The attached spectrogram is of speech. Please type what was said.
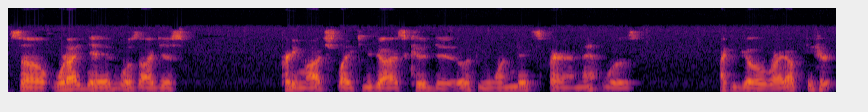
So what I did was I just pretty much like you guys could do if you wanted to experiment was I could go right up to here,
